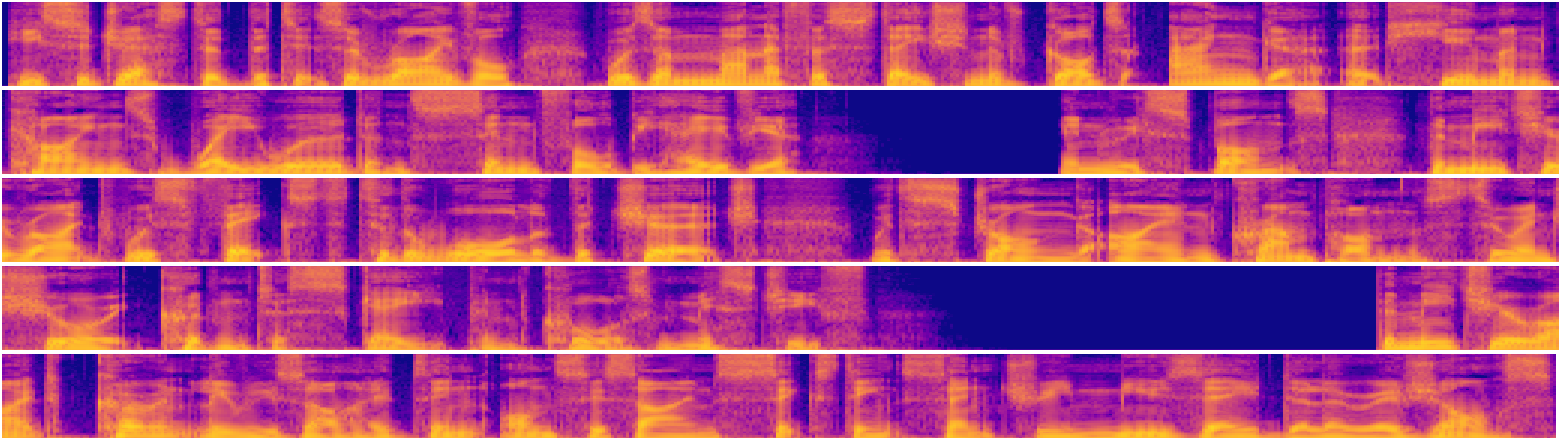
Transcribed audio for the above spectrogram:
He suggested that its arrival was a manifestation of God's anger at humankind's wayward and sinful behaviour. In response, the meteorite was fixed to the wall of the church with strong iron crampons to ensure it couldn't escape and cause mischief. The meteorite currently resides in Ensisheim's 16th century Musée de la Régence,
